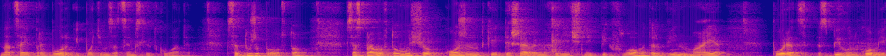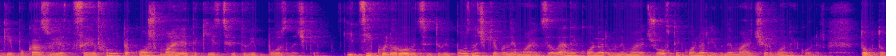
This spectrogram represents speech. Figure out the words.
на цей прибор і потім за цим слідкувати? Все дуже просто. Вся справа в тому, що кожен такий дешевий механічний пік-флометр він має поряд з бігунком, який показує цифру, також має такі цвітові позначки. І ці кольорові цвітові позначки вони мають зелений колір, вони мають жовтий колір і вони мають червоний колір. Тобто,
